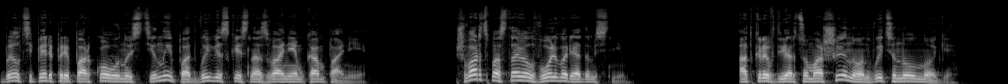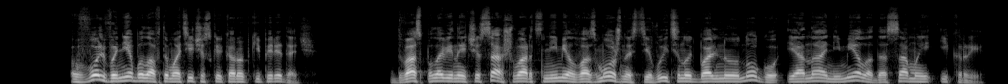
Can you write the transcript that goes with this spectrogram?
был теперь припаркован у стены под вывеской с названием компании — Шварц поставил Вольво рядом с ним. Открыв дверцу машины, он вытянул ноги. В Вольво не было автоматической коробки передач. Два с половиной часа Шварц не имел возможности вытянуть больную ногу, и она немела до самой икры.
